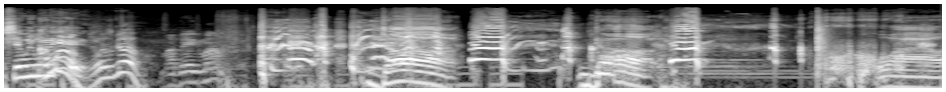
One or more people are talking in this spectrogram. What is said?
Shit, we want Come to hear, let's go. My baby mama. dog. Dog. Wow.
